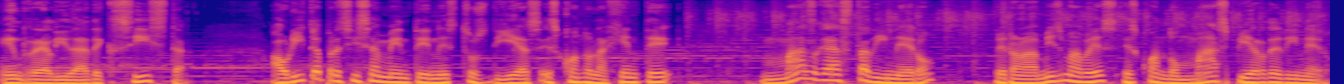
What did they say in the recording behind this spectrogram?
en realidad exista. Ahorita precisamente en estos días es cuando la gente más gasta dinero, pero a la misma vez es cuando más pierde dinero.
